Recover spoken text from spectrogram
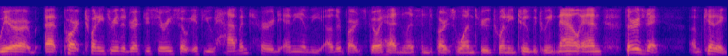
we are at part 23 of the director Series, so if you haven't heard any of the other parts, go ahead and listen to parts 1 through 22 between now and Thursday. I'm kidding.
